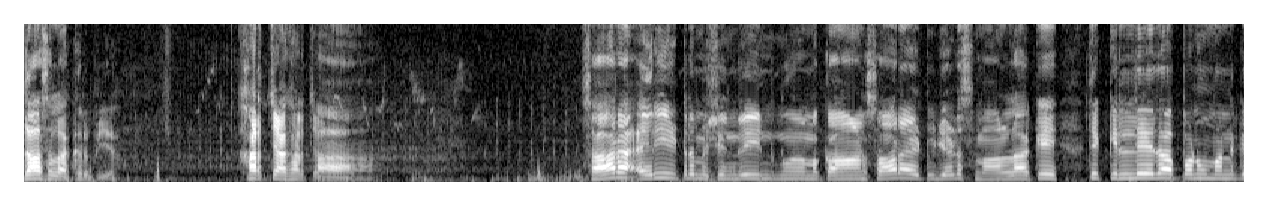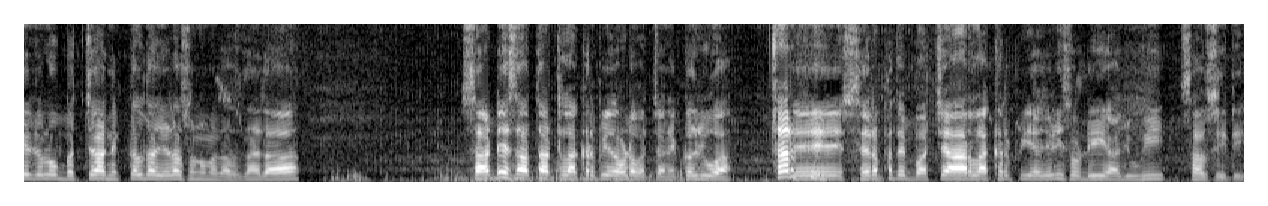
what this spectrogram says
10 ਲੱਖ ਰੁਪਇਆ। ਖਰਚਾ ਖਰਚਾ। ਹਾਂ। ਸਾਰਾ ਐਰੀਟਰ ਮਸ਼ੀਨਰੀ ਮਕਾਨ ਸਾਰਾ ਏ ਟੂ ਜ਼ੈਡ ਸਮਾਨ ਲਾ ਕੇ ਤੇ ਕਿੱਲੇ ਦਾ ਆਪਾਂ ਨੂੰ ਮੰਨ ਕੇ ਚਲੋ ਬੱਚਾ ਨਿਕਲਦਾ ਜਿਹੜਾ ਤੁਹਾਨੂੰ ਮੈਂ ਦੱਸਦਾ ਇਹਦਾ 7.5 8 ਲੱਖ ਰੁਪਏ ਦਾ ਤੁਹਾਡਾ ਬੱਚਾ ਨਿਕਲ ਜੂਗਾ। ਸਿਰਫ ਤੇ ਸਿਰਫ ਤੇ 4 ਲੱਖ ਰੁਪਏ ਜਿਹੜੀ ਤੁਹਾਡੀ ਆ ਜੂਗੀ ਸਬਸਿਡੀ।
